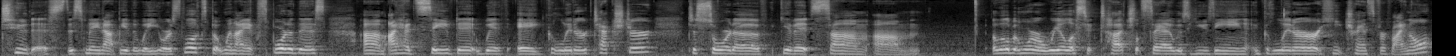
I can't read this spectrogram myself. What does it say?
to this. This may not be the way yours looks, but when I exported this, um, I had saved it with a glitter texture to sort of give it some um, a little bit more a realistic touch, let's say I was using glitter heat transfer vinyl,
